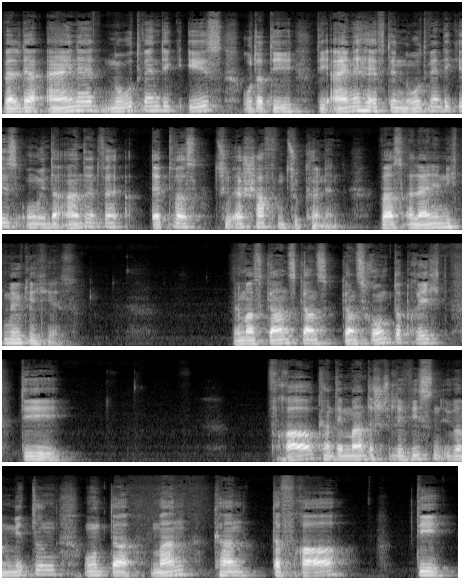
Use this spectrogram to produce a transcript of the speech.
weil der eine notwendig ist oder die, die eine Hälfte notwendig ist, um in der anderen etwas zu erschaffen zu können was alleine nicht möglich ist. Wenn man es ganz, ganz, ganz runterbricht, die Frau kann dem Mann das stille Wissen übermitteln und der Mann kann der Frau die,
